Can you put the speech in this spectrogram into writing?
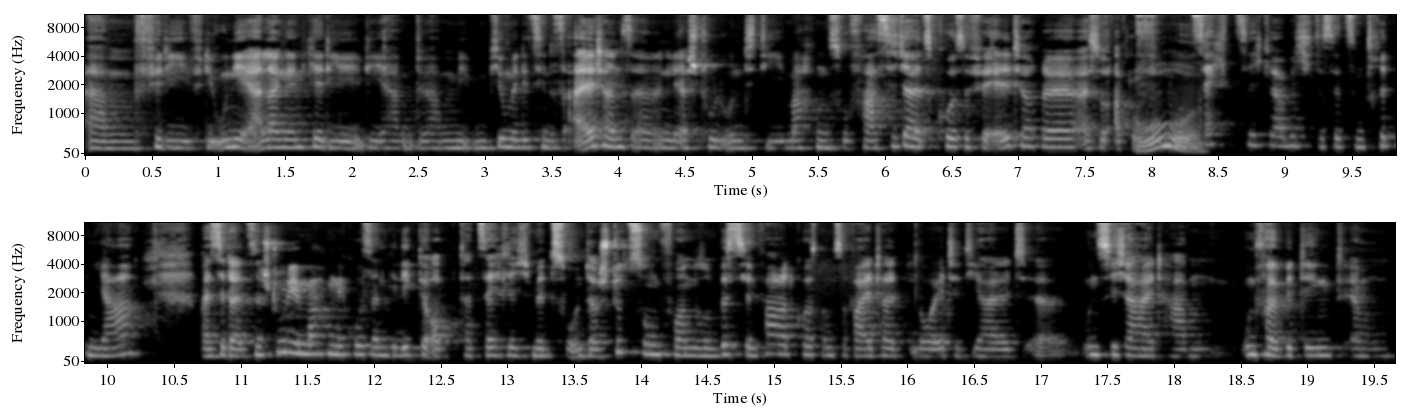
ähm, für die für die Uni Erlangen hier, die die haben, wir haben Biomedizin des Alterns äh, einen Lehrstuhl und die machen so Fahrsicherheitskurse für Ältere, also ab oh. 65, glaube ich, das ist jetzt im dritten Jahr, weil sie da jetzt eine Studie machen, eine Kursangelegte, ob tatsächlich mit so Unterstützung von so ein bisschen Fahrradkursen und so weiter Leute, die halt äh, Unsicherheit haben, unfallbedingt ähm,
